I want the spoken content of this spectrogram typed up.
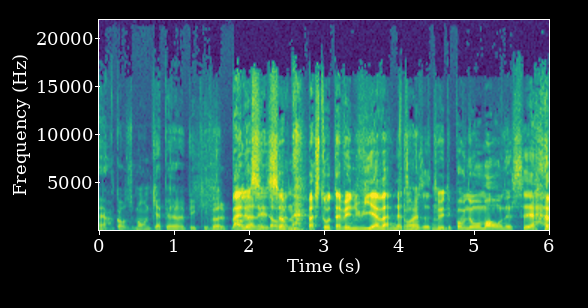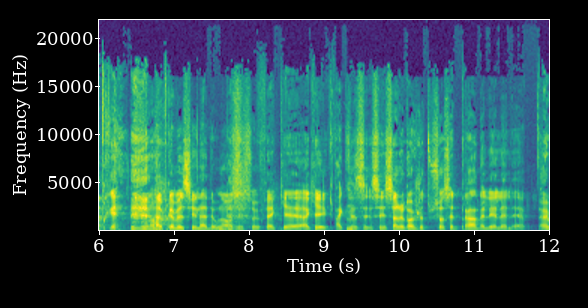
a encore du monde qui appelle puis qui veulent Ben parler là, à c'est ça. l'intervenant. Parce que toi, t'avais une vie avant. Là, tu Ouais. tu Mm. n'étais pas venu au monde tu après, après M. Nadeau. Non, c'est sûr. Fait que, euh, OK. Fait que c'est- c'est ça le rush de tout ça, c'est de prendre le. le- le- un,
